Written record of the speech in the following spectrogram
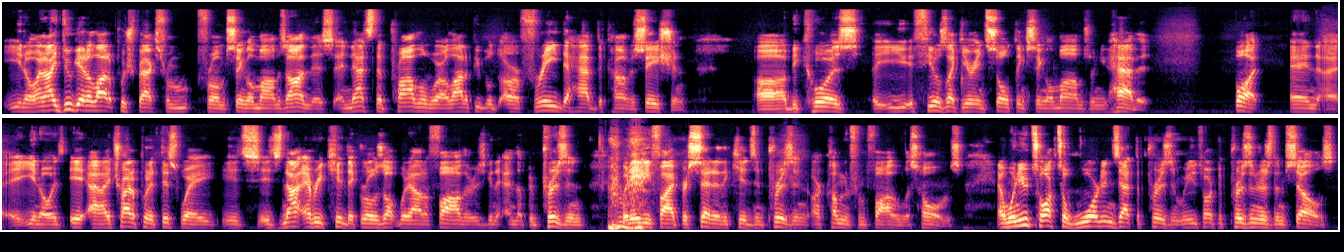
you know, and I do get a lot of pushbacks from from single moms on this, and that's the problem where a lot of people are afraid to have the conversation uh, because it feels like you're insulting single moms when you have it. But and uh, you know, it, it, I try to put it this way: it's it's not every kid that grows up without a father is going to end up in prison, but 85 percent of the kids in prison are coming from fatherless homes. And when you talk to wardens at the prison, when you talk to prisoners themselves,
